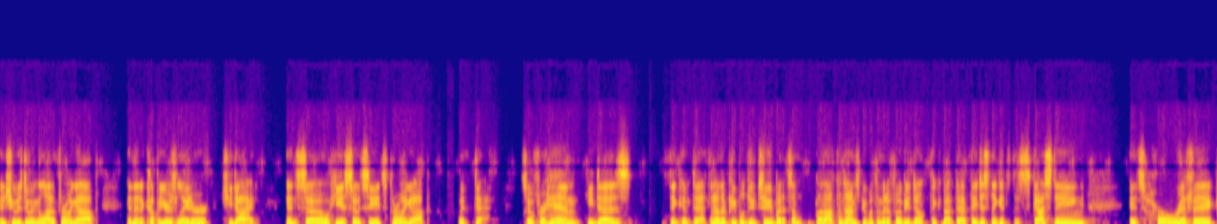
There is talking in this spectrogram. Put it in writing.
and she was doing a lot of throwing up and then a couple years later she died and so he associates throwing up with death so for him he does think of death and other people do too but some but oftentimes people with emetophobia don't think about death. They just think it's disgusting it's horrific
